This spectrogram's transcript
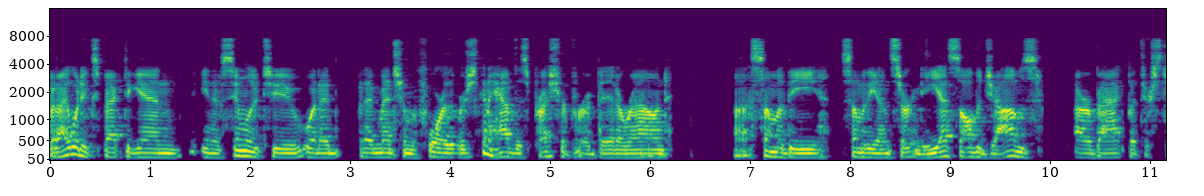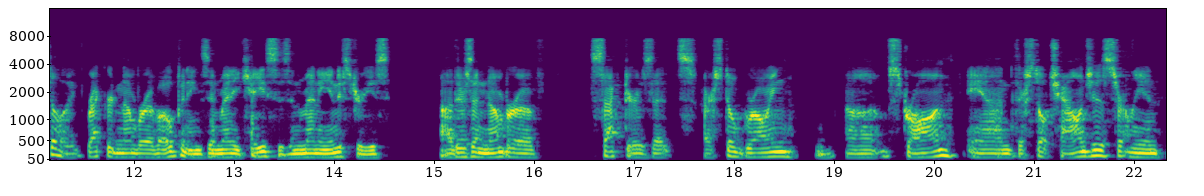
But I would expect again, you know, similar to what I what I mentioned before, that we're just going to have this pressure for a bit around uh, some of the some of the uncertainty. Yes, all the jobs are back, but there's still a record number of openings in many cases in many industries. Uh, there's a number of sectors that are still growing uh, strong, and there's still challenges. Certainly in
